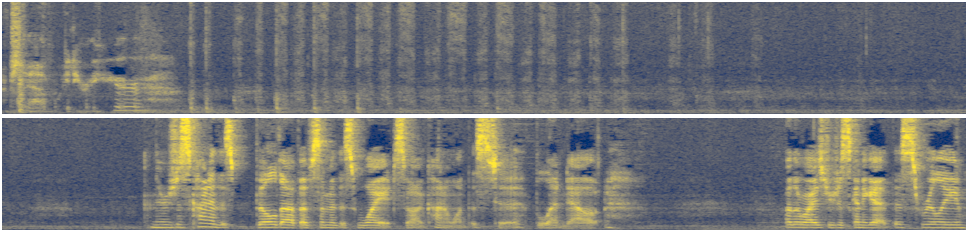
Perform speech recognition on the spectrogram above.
Actually, I have white right here. And there's just kind of this buildup of some of this white, so I kind of want this to blend out. Otherwise, you're just gonna get this really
